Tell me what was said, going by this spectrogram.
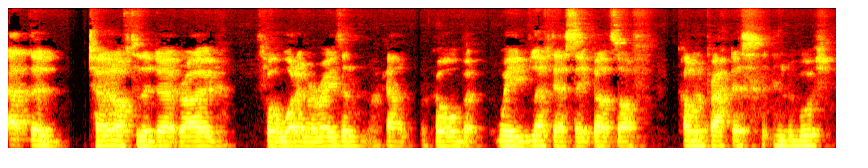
at the turn off to the dirt road for whatever reason. I can't recall, but we left our seatbelts off. Common practice in the bush.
